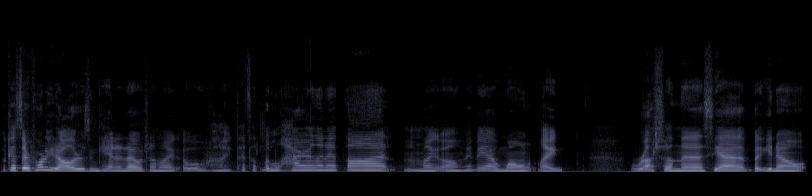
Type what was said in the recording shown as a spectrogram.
because they're $40 in Canada, which I'm like, oh, like that's a little higher than I thought. I'm like, oh, maybe I won't like rush on this yet. But you know,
